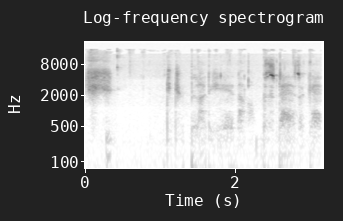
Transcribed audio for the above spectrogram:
Shh. Did you bloody hear that upstairs again?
